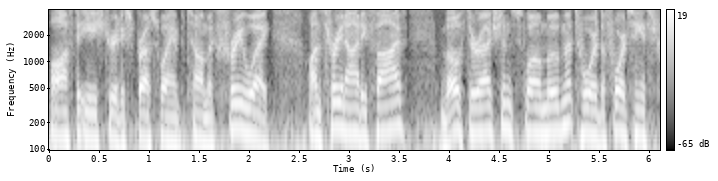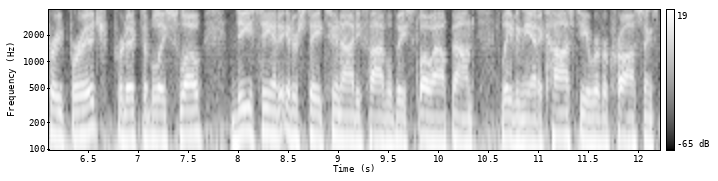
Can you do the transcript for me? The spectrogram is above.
off the East Street Expressway and Potomac Freeway. On 395, both directions, slow movement toward the 14th Street Bridge, predictably slow. DC and Interstate 295 will be slow outbound, leaving the Anacostia River crossings.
